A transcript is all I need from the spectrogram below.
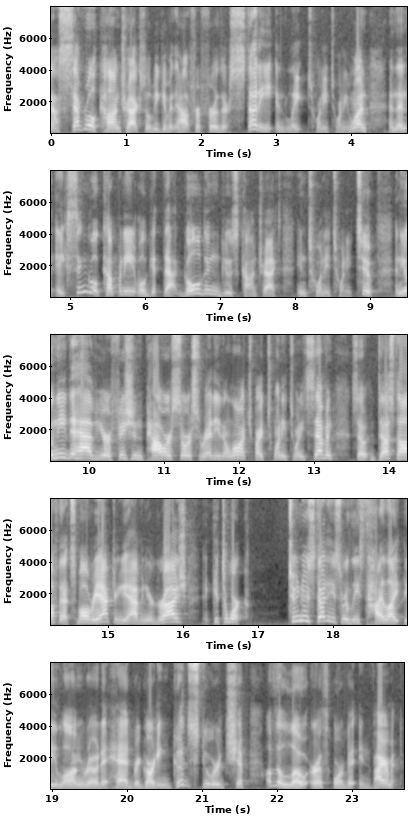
Now, several contracts will be given out for further study in late 2021, and then a single company will get that golden goose contract in 2022. And you'll need to have your fission power source ready to launch by 2027, so dust off that small reactor you have in your garage and get to work. Two new studies released highlight the long road ahead regarding good stewardship of the low Earth orbit environment.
